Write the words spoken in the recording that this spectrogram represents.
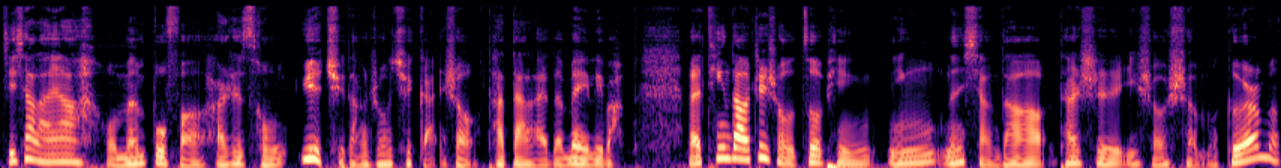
接下来啊，我们不妨还是从乐曲当中去感受它带来的魅力吧。来听到这首作品，您能想到它是一首什么歌吗？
